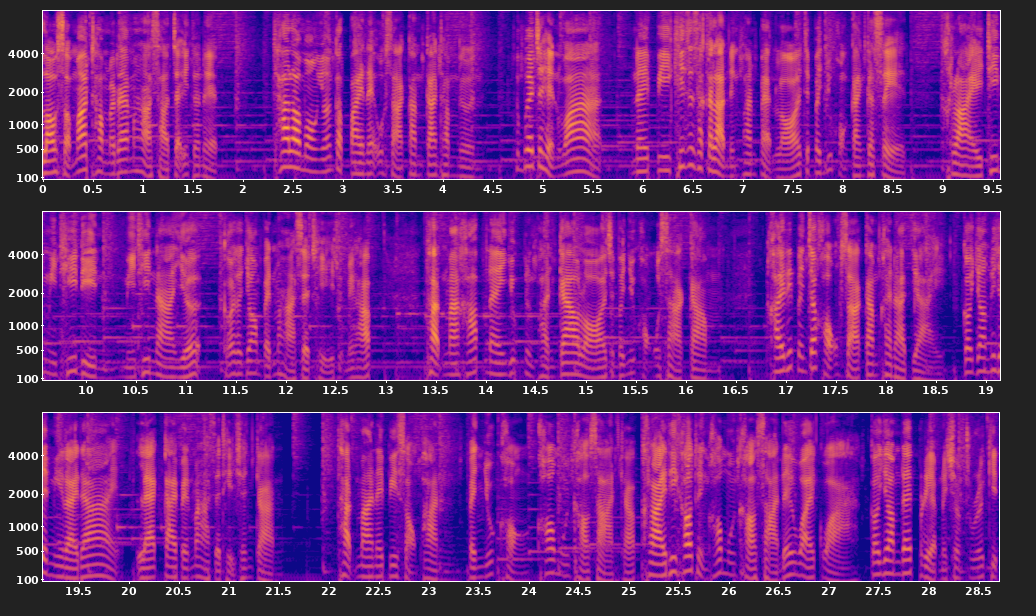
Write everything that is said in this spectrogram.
เราสามารถทำรายได้มหาศาลจากอินเทอร์เน็ต ถ้าเรามองย้อนกลับไปในอุตสาหกรรมการทำเงิน เพื่อนๆจะเห็นว่า ในปีคริสตศักราช 1800 จะเป็นยุคของการเกษตร ใครที่มีที่ดิน มีที่นาเยอะ ก็จะย่อมเป็นมหาเศรษฐีถูกไหมครับ ถัดมาครับในยุค 1900 จะเป็นยุคของอุตสาหกรรม ใครที่เป็นเจ้าของอุตสาหกรรมขนาดใหญ่ ก็ย่อมที่จะมีรายได้ และกลายเป็นมหาเศรษฐีเช่นกัน ถัดมาในปี 2000 เป็นยุคของข้อมูลข่าวสารครับ ใครที่เข้าถึงข้อมูลข่าวสารได้ไวกว่า ก็ย่อมได้เปรียบในเชิงธุรกิจ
